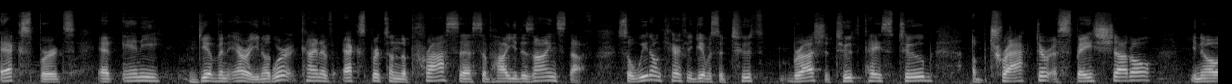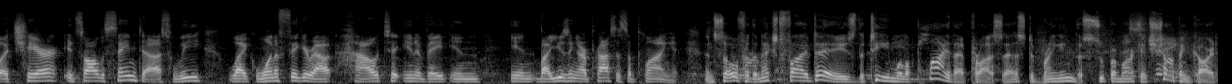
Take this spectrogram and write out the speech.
experts at any given area. You know, we're kind of experts on the process of how you design stuff. So we don't care if you give us a toothbrush, a toothpaste tube, a tractor, a space shuttle, you know, a chair, it's all the same to us. We like want to figure out how to innovate in in by using our process applying it. And so for the next 5 days the team will apply that process to bringing the supermarket shopping cart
